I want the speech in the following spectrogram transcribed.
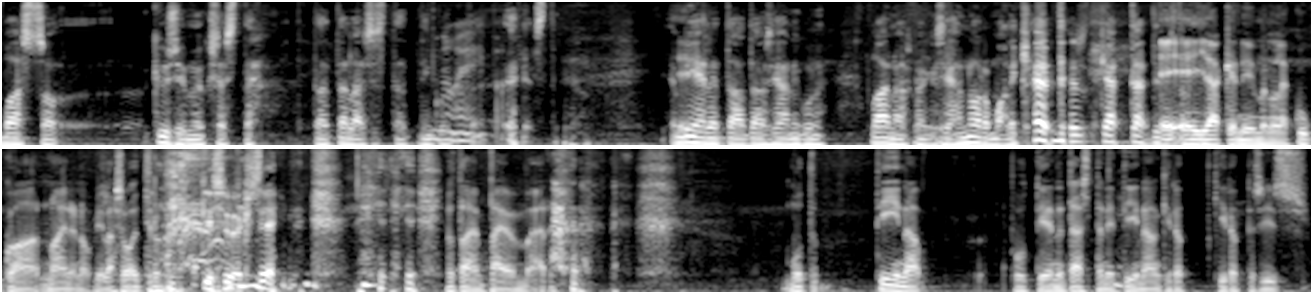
basso-kysymyksestä tai tällaisesta. Että niin kuin, no ei Ja miehelle tämä on taas ihan niin kuin lainausmerkissä ihan normaali käyttäytymistä. Ei, ei Jake Nymanille kukaan nainen on vielä soittanut kysyäkseen jotain päivämäärää. Mutta Tiina, puhuttiin ennen tästä, niin Tiina on kirjoitti, kirjoitti siis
